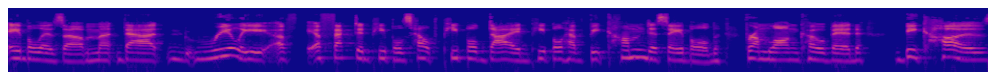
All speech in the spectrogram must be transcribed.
ableism that really af- affected people's health. People died. People have become disabled from long COVID because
